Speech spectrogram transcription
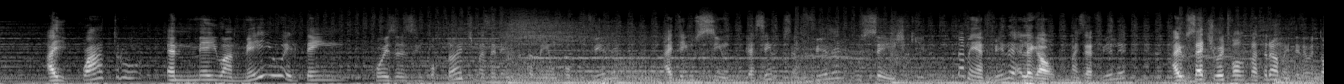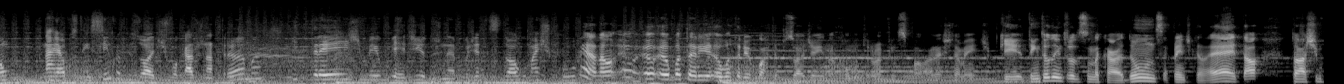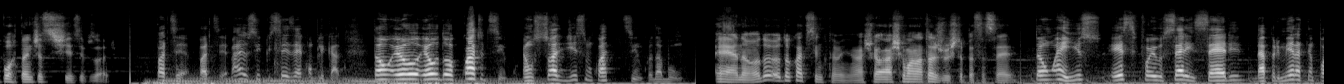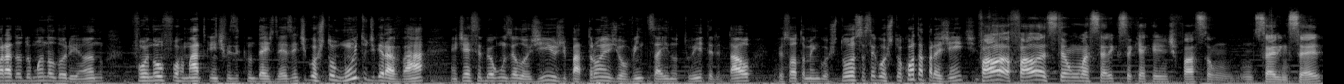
Aí quatro é meio a meio, ele tem coisas importantes, mas ele ainda também é um pouco filler. Aí tem o 5, que é 100% filler. O 6, que também é filler, é legal, mas é filler. Aí o 7 e 8 voltam pra trama, entendeu? Então, na real, você tem 5 episódios focados na trama e 3 meio perdidos, né? Podia ter sido algo mais curto. É, não, eu, eu, eu botaria, eu botaria o quarto episódio aí na como trama principal, honestamente. Porque tem toda a introdução da Cara Dune, você aprende quem ela é e tal. Então eu acho importante assistir esse episódio. Pode ser, pode ser. Mas o 5 e 6 é complicado. Então, eu, eu dou 4 de 5. É um solidíssimo 4 de 5 da Boom. É, não, eu dou, eu dou 4-5 também. Eu Acho, acho que é uma nota justa pra essa série. Então é isso. Esse foi o série em série da primeira temporada do Mandaloriano. Foi o novo formato que a gente fez aqui no 1010. A gente gostou muito de gravar. A gente recebeu alguns elogios de patrões, de ouvintes aí no Twitter e tal. O pessoal também gostou. Se você gostou, conta pra gente. Fala, fala se tem alguma série que você quer que a gente faça um, um série em série.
